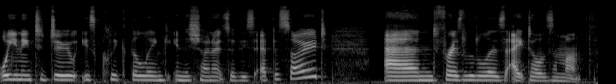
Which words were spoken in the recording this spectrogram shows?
All you need to do is click the link in the show notes of this episode and for as little as $8 a month,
